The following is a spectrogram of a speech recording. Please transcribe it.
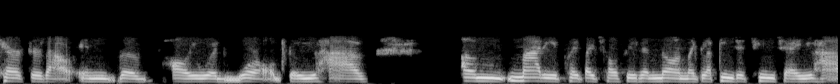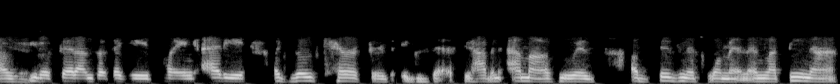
characters out in the Hollywood world. So you have um, Mari, played by Chelsea Rendon, like La Pinche Chinche. You have, yeah. you know, Sera Anzoátegui playing Eddie. Like those characters exist. You have an Emma who is a businesswoman and Latina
